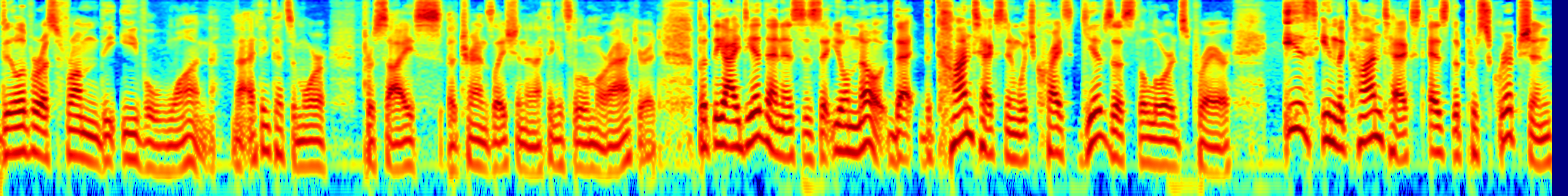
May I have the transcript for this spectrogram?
deliver us from the evil one. Now, I think that's a more precise uh, translation, and I think it's a little more accurate. But the idea then is, is that you'll note that the context in which Christ gives us the Lord's Prayer is in the context as the prescription,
